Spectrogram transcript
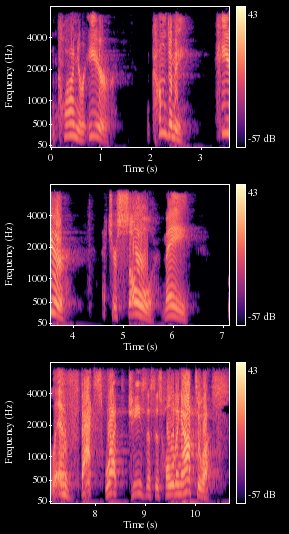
Incline your ear, and come to me. Hear, that your soul may live. That's what Jesus is holding out to us.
